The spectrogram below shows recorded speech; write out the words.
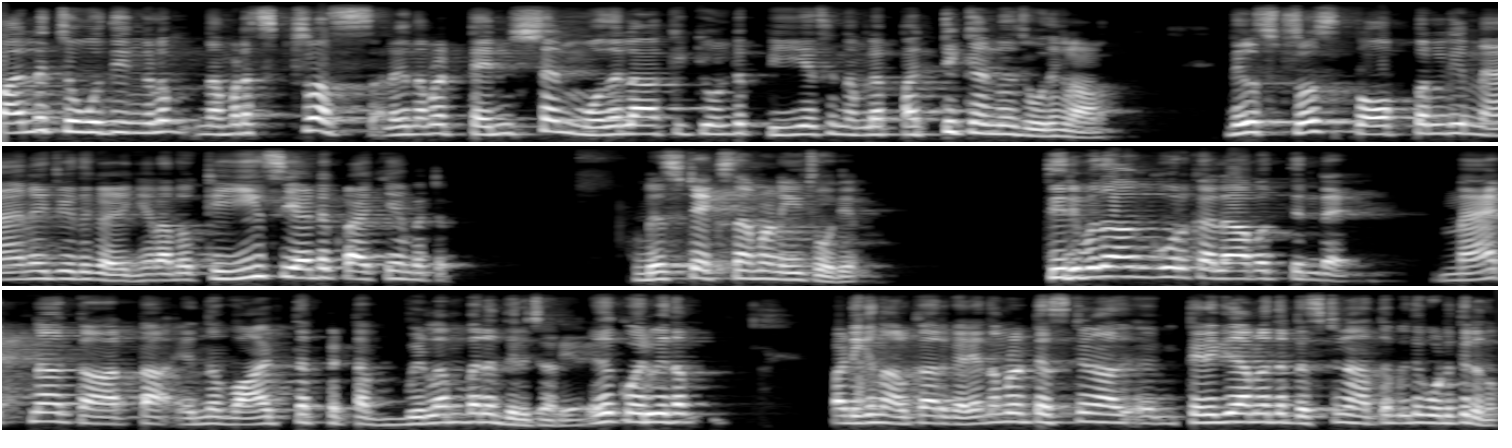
പല ചോദ്യങ്ങളും നമ്മുടെ സ്ട്രെസ് അല്ലെങ്കിൽ നമ്മുടെ ടെൻഷൻ മുതലാക്കിക്കൊണ്ട് പി എസ് സി നമ്മളെ പറ്റിക്കാനുള്ള ചോദ്യങ്ങളാണ്. നിങ്ങൾ സ്ട്രെസ് പ്രോപ്പർലി മാനേജ് ചെയ്ത് കഴിഞ്ഞാൽ അതൊക്കെ ഈസി ആയിട്ട് ക്രാക്ക് ചെയ്യാൻ പറ്റും. ബെസ്റ്റ് ആണ് ഈ ചോദ്യം. തിരുവിതാംകൂർ കലാപത്തിന്റെ മാഗ്ന കാർട്ട എന്ന് വാഴ്ത്തപ്പെട്ട വിളംബരം തിരിച്ചറിയുക. ഇതൊക്കെ ഒരുവിധം പഠിക്കുന്ന ആൾക്കാർക്ക് അറിയാം നമ്മൾ ടെസ്റ്റിന് ടെലിഗ്രാമിലത്തെ ടെസ്റ്റിനകത്തും ഇത് കൊടുത്തിരുന്നു.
